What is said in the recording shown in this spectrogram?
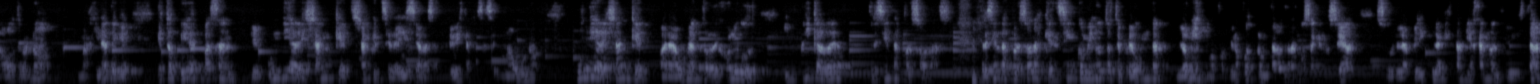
a otros no. Imagínate que estos pibes pasan eh, un día de junket, junket se le dice a las entrevistas que se hacen uno a uno, un día de junket para un actor de Hollywood implica ver 300 personas. 300 personas que en 5 minutos te preguntan lo mismo, porque no puedes preguntar otra cosa que no sea sobre la película que estás viajando a entrevistar.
